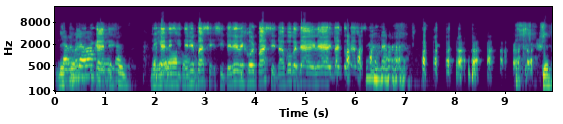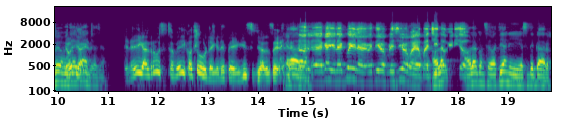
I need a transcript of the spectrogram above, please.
La primera Fíjate, fíjate si, tenés pase, si tenés mejor pase, tampoco te hagas tanto caso Le pego mitad de cancha, le diga al ruso, me dijo Turle que le pegue, qué sé yo, no sé. No, lo de acá en la escuela me metieron presión, bueno, Panchito, querido. Habla con Sebastián y hacete caro.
